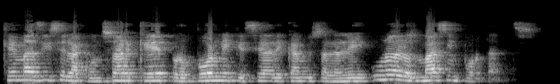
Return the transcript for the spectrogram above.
¿Qué más dice la CONSAR que propone que sea de cambios a la ley? Uno de los más importantes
